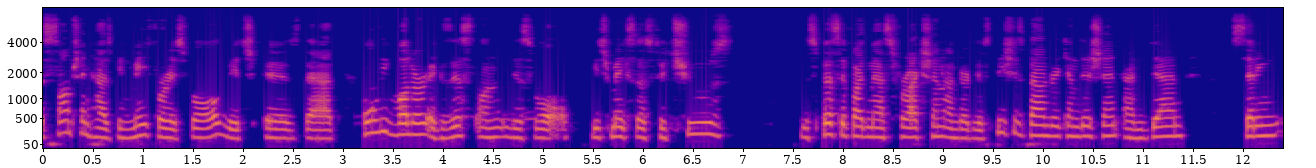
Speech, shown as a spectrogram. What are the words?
assumption has been made for this wall which is that only water exists on this wall which makes us to choose the specified mass fraction under the species boundary condition and then setting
